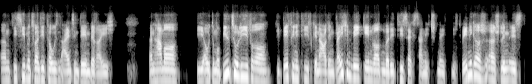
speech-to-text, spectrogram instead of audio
ähm, die 27.001 in dem Bereich. Dann haben wir die Automobilzulieferer, die definitiv genau den gleichen Weg gehen werden, weil die T6 dann nicht, nicht, nicht weniger äh, schlimm ist.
